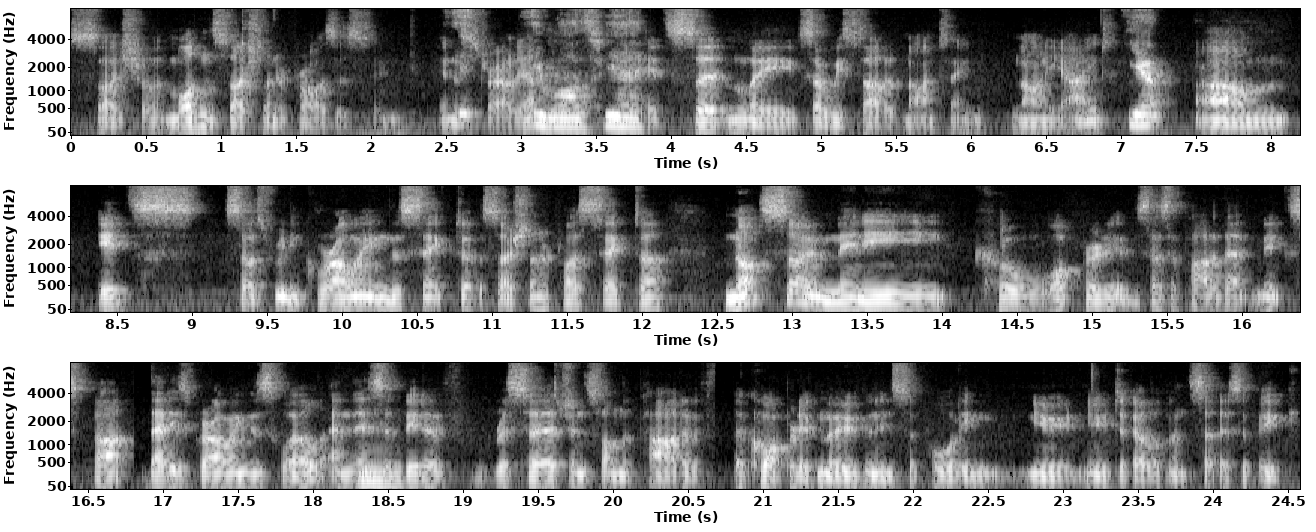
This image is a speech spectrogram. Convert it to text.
social, modern social enterprises in, in Australia. it was. Yeah, It's certainly so. We started 1998. yep, Um, it's so it's really growing the sector, the social enterprise sector. Not so many cooperatives as a part of that mix, but that is growing as well. And there's a bit of resurgence on the part of the cooperative movement in supporting new new developments. So there's a big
